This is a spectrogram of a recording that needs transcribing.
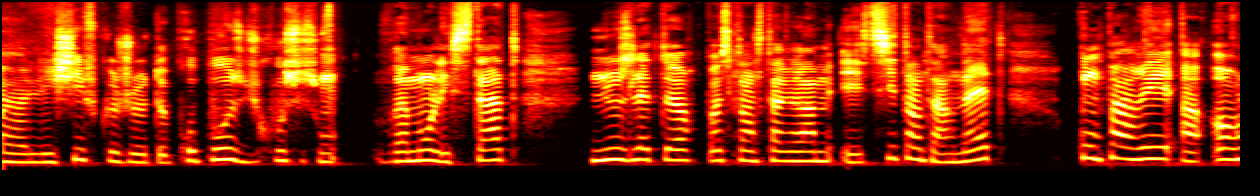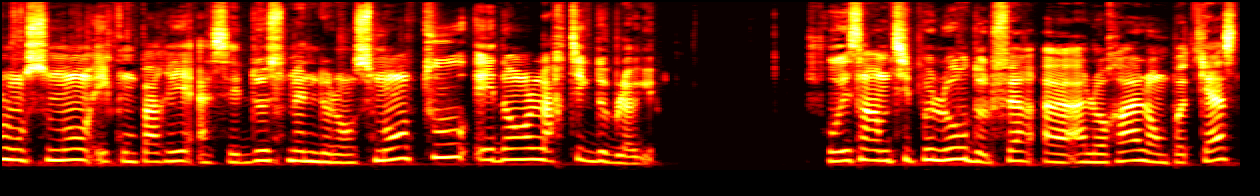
euh, les chiffres que je te propose, du coup ce sont vraiment les stats, newsletter, post Instagram et site internet, comparé à hors lancement et comparé à ces deux semaines de lancement, tout est dans l'article de blog. Je trouvais ça un petit peu lourd de le faire à, l'oral en podcast.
